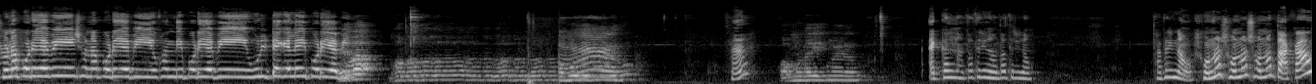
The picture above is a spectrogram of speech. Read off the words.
সোনা পড়ে যাবি সোনা পড়ে যাবি ওখান দিয়ে পড়ে যাবি উল্টে গেলেই পড়ে যাবি। হ্যাঁ? এক গাল না তাড়াতাড়ি নাও তাড়াতাড়ি নাও। তাড়াতাড়ি নাও শোনো শোনো শোনো তাকাও।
